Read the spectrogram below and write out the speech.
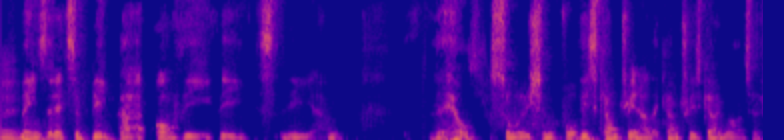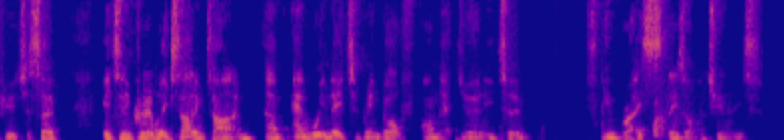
mm. means that it's a big part of the the the um, the health solution for this country and other countries going well into the future. So it's an incredibly exciting time, um, and we need to bring golf on that journey to embrace these opportunities.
